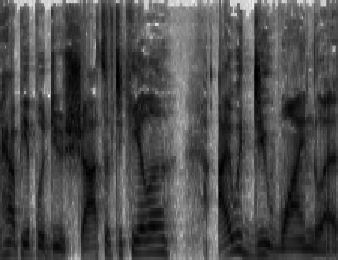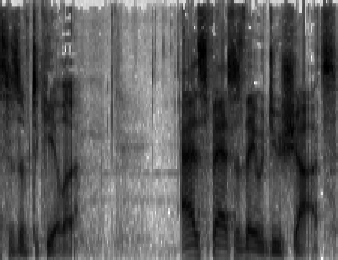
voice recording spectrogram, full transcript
how people would do shots of tequila? I would do wine glasses of tequila as fast as they would do shots.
